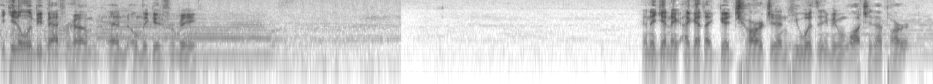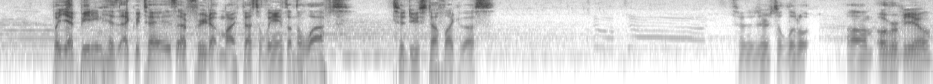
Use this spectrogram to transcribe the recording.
It can only be bad for him, and only good for me. And again, I, I, got that good charge in. He wasn't even watching that part. But yeah, beating his Equites uh, freed up my Thessalians on the left to do stuff like this. So there's a little um, overview.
